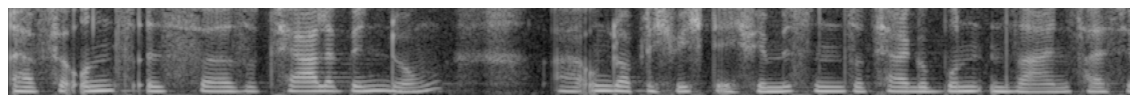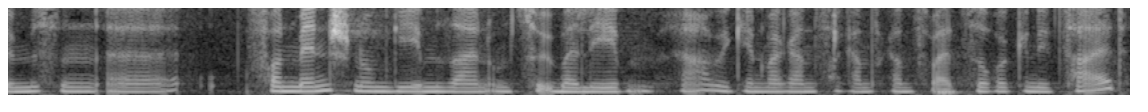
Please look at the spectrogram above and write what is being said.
äh, für uns ist äh, soziale Bindung äh, unglaublich wichtig. Wir müssen sozial gebunden sein. Das heißt, wir müssen äh, von Menschen umgeben sein, um zu überleben. Ja, wir gehen mal ganz, ganz, ganz weit zurück in die Zeit.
